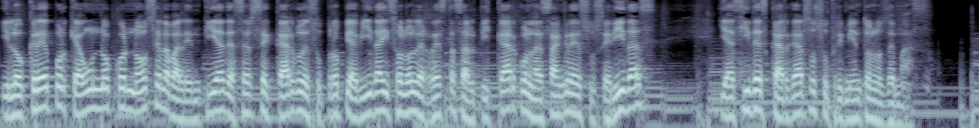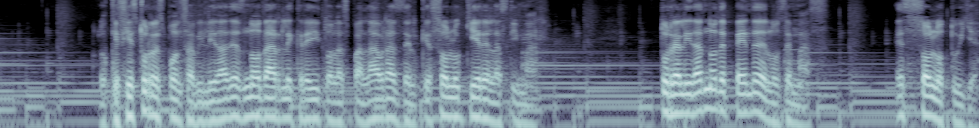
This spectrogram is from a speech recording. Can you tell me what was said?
y lo cree porque aún no conoce la valentía de hacerse cargo de su propia vida y solo le resta salpicar con la sangre de sus heridas y así descargar su sufrimiento en los demás. Lo que sí es tu responsabilidad es no darle crédito a las palabras del que solo quiere lastimar. Tu realidad no depende de los demás, es solo tuya.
